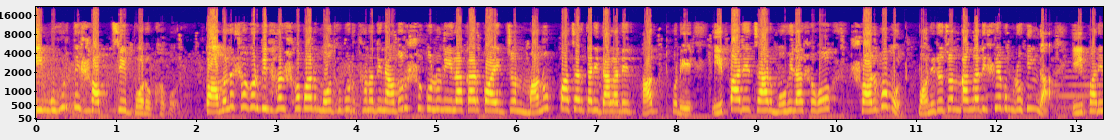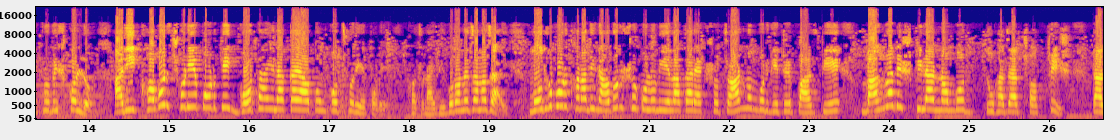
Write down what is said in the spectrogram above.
এই মুহূর্তে সবচেয়ে বড় খবর। কমলাসাগর বিধানসভার মধুপুর থানাধীন আদর্শ কলোনি এলাকার কয়েকজন মানব পাচারকারী দালালের হাত ধরে এপারে চার মহিলা সহ সর্বমোট পনেরো জন বাংলাদেশি এবং রোহিঙ্গা এই পারে প্রবেশ করল। আর এই খবর ছড়িয়ে পড়তে গোটা এলাকায় আতঙ্ক ছড়িয়ে পড়ে। ঘটনায় বিবরণে জানা যায়, মধুপুর থানাধীন আদর্শ কলোনি এলাকার একশো চার নম্বর গেটের পাশ দিয়ে বাংলাদেশ পিলার নম্বর দু হাজার ছত্রিশ, তার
